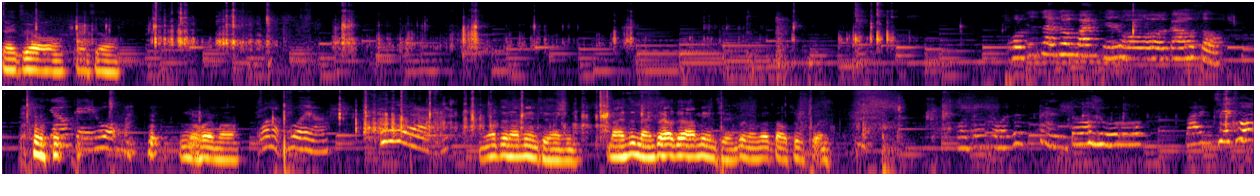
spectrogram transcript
下一只哦，下一只哦。我是战斗番茄陀螺高手，交给我吧。你也会吗？我很会啊，会啊。你要在他面前，难是难在要在他面前，不能够到处滚。我的我是战斗番茄陀螺。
